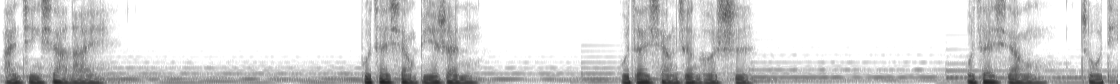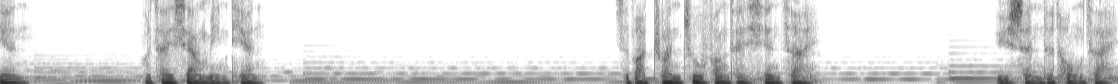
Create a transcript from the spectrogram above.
安静下来，不再想别人。不再想任何事，不再想昨天，不再想明天，只把专注放在现在，与神的同在。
